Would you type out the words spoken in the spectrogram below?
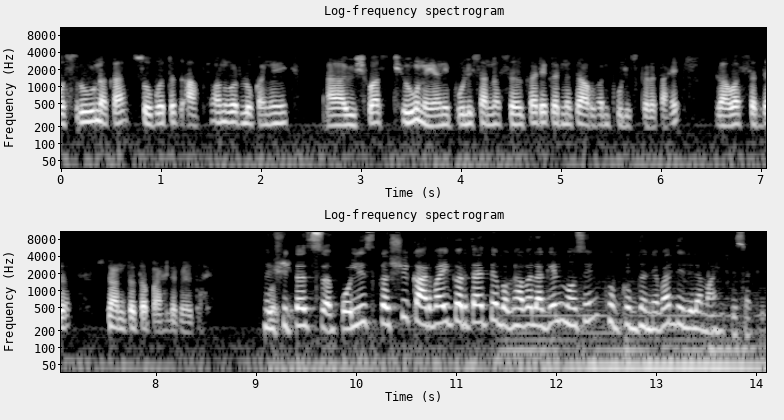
पसरवू नका. सोबतच अफवांवर लोकांनी विश्वास ठेवू नये आणि पोलिसांना सहकार्य करण्याचं आवाहन पोलीस करत आहे. गावात सध्या शांतता पाहायला मिळत आहे. निश्चितच पोलीस कशी कारवाई करतायत ते बघावं लागेल. मोहसिन खूप खूप धन्यवाद दिलेल्या माहितीसाठी.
